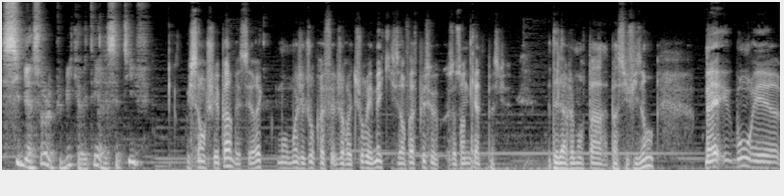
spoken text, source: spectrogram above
si bien sûr le public avait été réceptif. 800, je sais pas, mais c'est vrai que bon, moi j'ai toujours préféré, j'aurais toujours aimé qu'ils en fassent plus que, que 64 parce que c'était largement pas, pas suffisant. Mais bon, et, euh,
